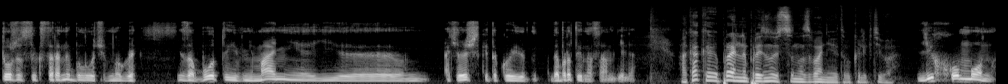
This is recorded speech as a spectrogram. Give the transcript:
тоже с их стороны было очень много и заботы, и внимания, и э, человеческой такой доброты на самом деле. А как э, правильно произносится название этого коллектива? Лихомон.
